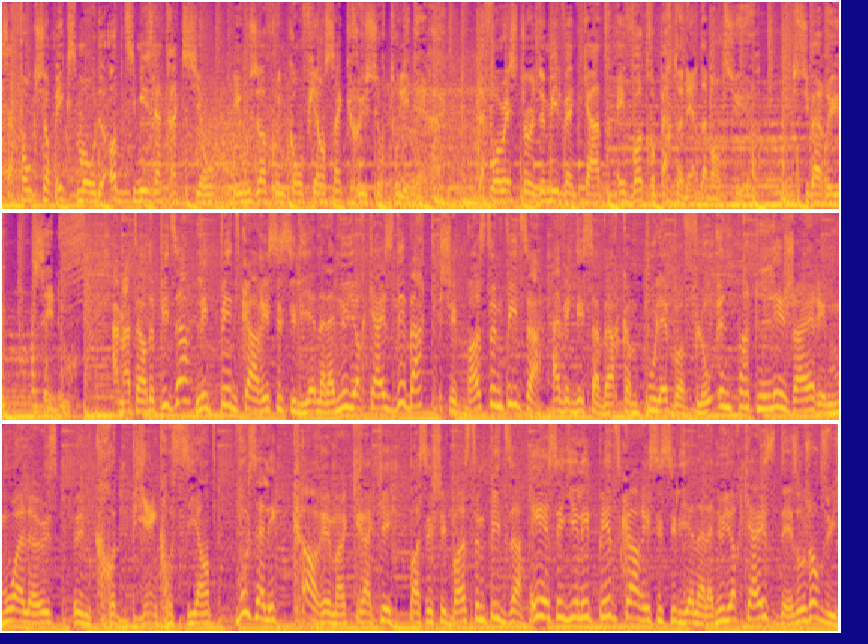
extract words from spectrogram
Sa fonction X-Mode optimise la traction et vous offre une confiance accrue sur tous les terrains. La Forester 2024 est votre partenaire d'aventure. Subaru, c'est nous. Amateurs de pizza, les pides carrées siciliennes à la new-yorkaise débarquent chez Boston Pizza. Avec des saveurs comme poulet buffalo, une pâte légère et moelleuse, une croûte bien croustillante, vous allez carrément craquer. Passez chez Boston Pizza et essayez les pides carrées siciliennes à la new-yorkaise dès aujourd'hui.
